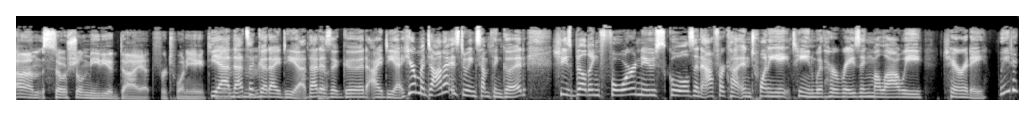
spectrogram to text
um, social media diet for 2018? Yeah, that's Mm-hmm. a good idea. That is a good idea. Here, Madonna is doing something good. She's building four new schools in Africa in 2018 with her Raising Malawi charity. Way to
